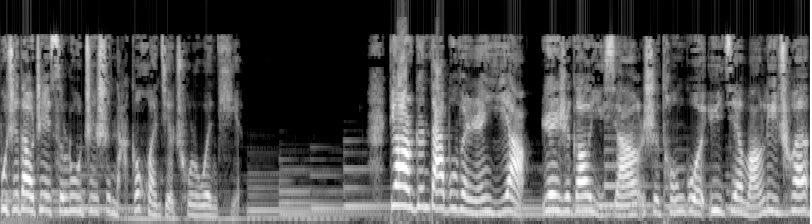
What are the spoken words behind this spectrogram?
不知道这次录制是哪个环节出了问题。第二，跟大部分人一样，认识高以翔是通过《遇见王沥川》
